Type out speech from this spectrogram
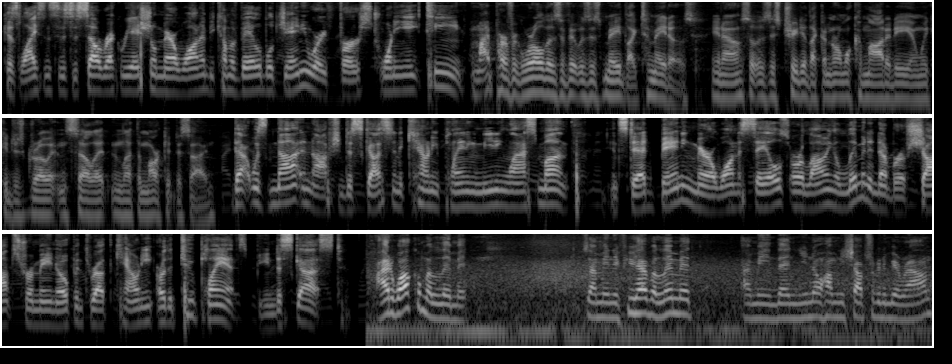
because licenses to sell recreational marijuana become available January 1st, 2018. My perfect world is if it was just made like tomatoes, you know, so it was just treated like a normal commodity and we could just grow it and sell it and let the market decide. That was not an option discussed in a county planning meeting last month. Instead, banning marijuana sales or allowing a limited number of shops to remain open throughout the county are the two plans being discussed. I'd welcome a limit. So, I mean, if you have a limit, I mean, then you know how many shops are going to be around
